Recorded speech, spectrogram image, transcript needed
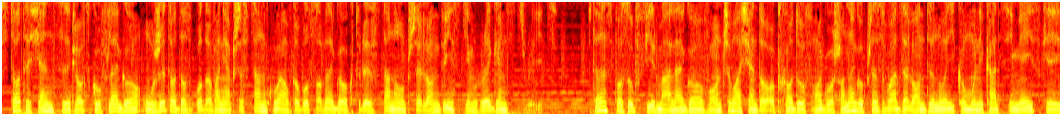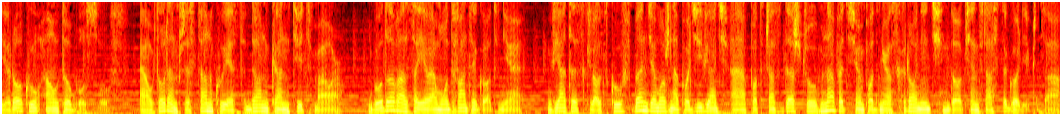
100 tysięcy klocków Lego użyto do zbudowania przystanku autobusowego, który stanął przy londyńskim Regent Street. W ten sposób firma Lego włączyła się do obchodów ogłoszonego przez władze Londynu i komunikacji miejskiej roku autobusów. Autorem przystanku jest Duncan Titmar. Budowa zajęła mu dwa tygodnie. Wiatę z klocków będzie można podziwiać, a podczas deszczu nawet się pod nią schronić do 15 lipca.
